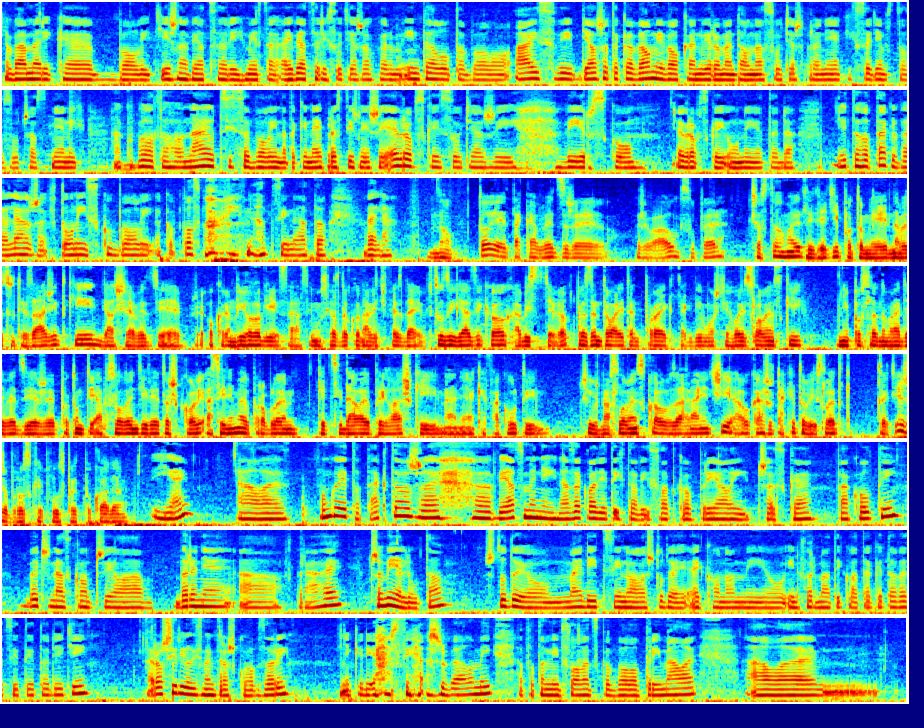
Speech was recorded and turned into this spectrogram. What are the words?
V Amerike boli tiež na viacerých miestach, aj viacerých súťažoch, okrem Intelu to bolo ICEWIP, ďalšia taká veľmi veľká environmentálna súťaž pre nejakých 700 zúčastnených. Ako bolo toho, najúci sa boli na takej najprestížnejšej európskej súťaži v Írsku, Európskej únie teda. Je toho tak veľa, že v Tunísku boli, ako pospomínať si na to, veľa. No, to je taká vec, že, že wow, super čo z toho majú tie deti, potom je jedna vec sú tie zážitky, ďalšia vec je, že okrem biológie sa asi musia zdokonaliť fest aj v cudzích jazykoch, aby ste odprezentovali ten projekt, tak kde môžete hovoriť slovensky. V neposlednom rade vec je, že potom tí absolventi tejto školy asi nemajú problém, keď si dávajú prihlášky na nejaké fakulty, či už na Slovensku alebo v zahraničí a ukážu takéto výsledky. To je tiež obrovské plus, predpokladám. Je, ale funguje to takto, že viac menej na základe týchto výsledkov prijali české fakulty. Väčšina skončila v Brne a v Prahe, čo mi je ľúto. Študujú medicínu, ale študujú aj ekonómiu, informatiku a takéto veci tieto deti. Rozšírili sme im trošku obzory, niekedy až si až veľmi a potom im Slovensko bolo primalé, ale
